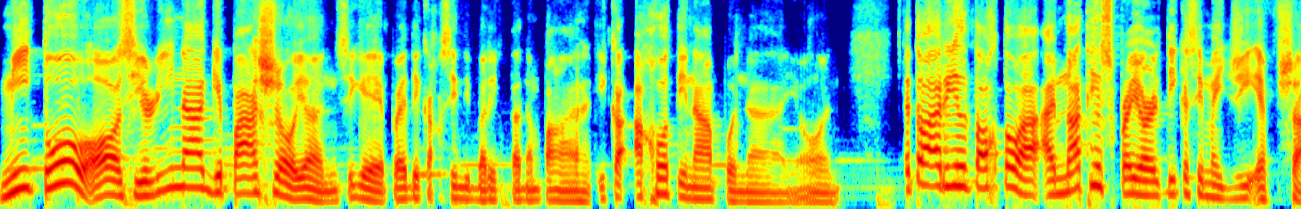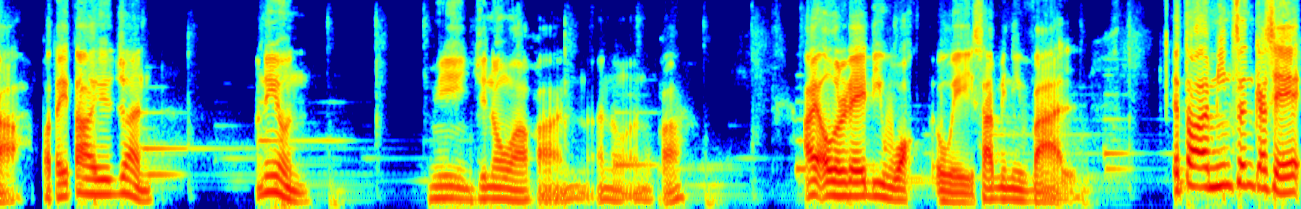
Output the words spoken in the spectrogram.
Me too. Oh, si Rina Gipasio. Yan. Sige, pwede ka kasi hindi baliktad ang pangalan. Ika, ako tinapon na. yon. Ito, ah, real talk to ah. I'm not his priority kasi may GF siya. Patay tayo dyan. Ano yun? May ginawa ka. Ano, ano ka? I already walked away. Sabi ni Val. Ito, ah, minsan kasi,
